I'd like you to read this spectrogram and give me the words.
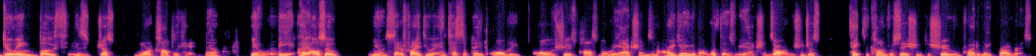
doing both is just more complicated. Now, you know, the I also, you know, instead of trying to anticipate all the all of Shu's possible reactions and arguing about what those reactions are, we should just take the conversation to Shu and try to make progress.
